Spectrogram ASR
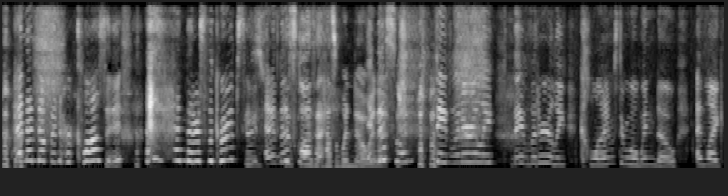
end up in her closet, and there's the crime scene. His, and in his this one, closet has a window in, in this it. one, they literally, they literally climb through a window and like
